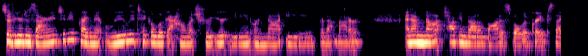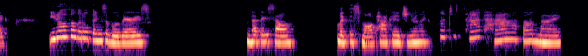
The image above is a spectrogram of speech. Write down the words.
So if you're desiring to be pregnant really take a look at how much fruit you're eating or not eating for that matter. And i'm not talking about a modest bowl of grapes like you know the little things of blueberries that they sell, like the small package, and you're like, I'll just have half on my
